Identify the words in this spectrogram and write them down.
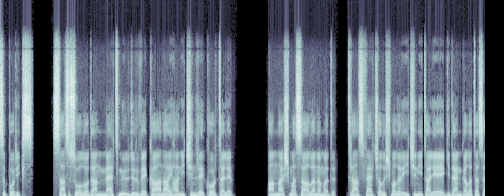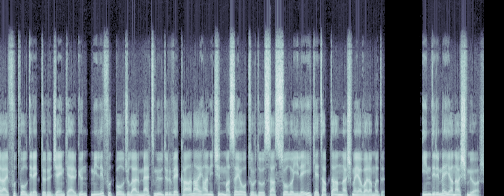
SporX. Sassuolo'dan Mert Müldür ve Kaan Ayhan için rekor talep. Anlaşma sağlanamadı. Transfer çalışmaları için İtalya'ya giden Galatasaray Futbol Direktörü Cenk Ergün, milli futbolcular Mert Müldür ve Kaan Ayhan için masaya oturduğu Sassuolo ile ilk etapta anlaşmaya varamadı. İndirime yanaşmıyor.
